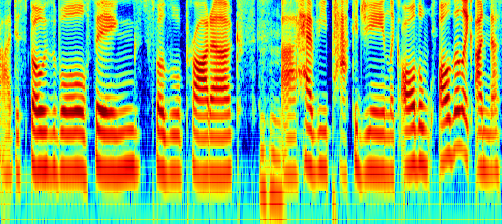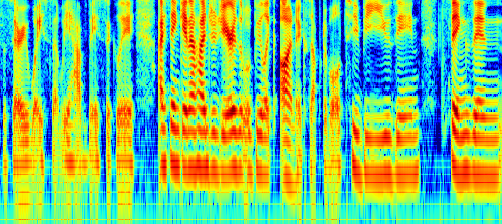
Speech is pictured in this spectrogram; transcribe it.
uh, disposable things, disposable products, Mhm. uh, heavy packaging, like all the all the like unnecessary waste that we have. Basically, I think in a hundred years it would be like unacceptable to be using things in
